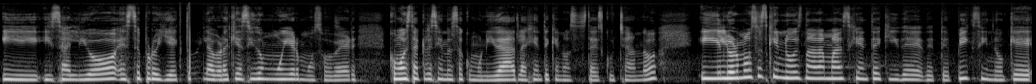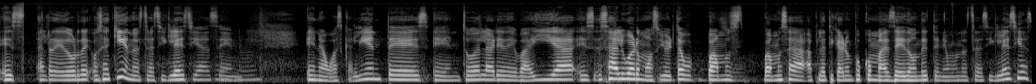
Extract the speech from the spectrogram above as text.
y, y, salió este proyecto y la verdad que ha sido muy hermoso ver cómo está creciendo esta comunidad, la gente que nos está escuchando. Y lo hermoso es que no es nada más gente aquí de, de Tepic, sino que es alrededor de, o sea, aquí en nuestras iglesias, en en Aguascalientes, en todo el área de Bahía. Es, algo hermoso y ahorita vamos, vamos a, platicar un poco más de dónde tenemos nuestras iglesias.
